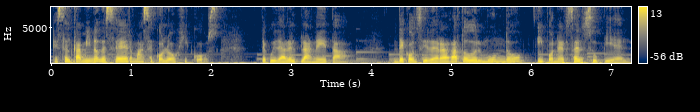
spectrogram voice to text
Es el camino de ser más ecológicos, de cuidar el planeta, de considerar a todo el mundo y ponerse en su piel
